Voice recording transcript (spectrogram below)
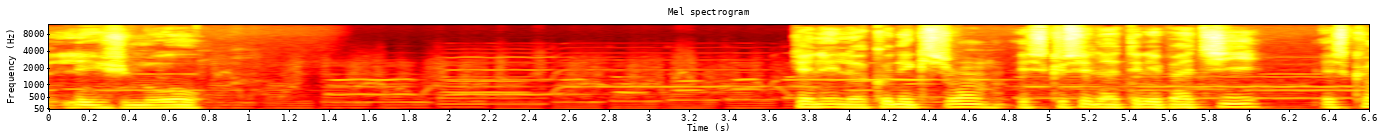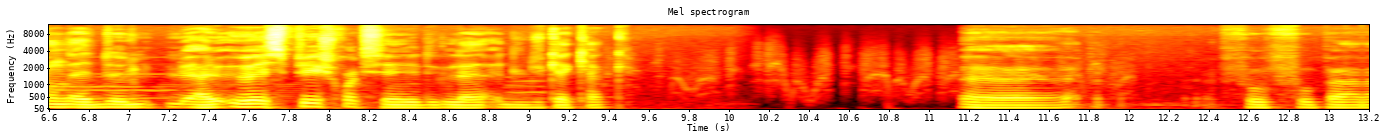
les jumeaux. Quelle est la connexion? Est-ce que c'est de la télépathie? Est-ce qu'on a de l- à ESP Je crois que c'est du cacac. Euh, faut, faut pas...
